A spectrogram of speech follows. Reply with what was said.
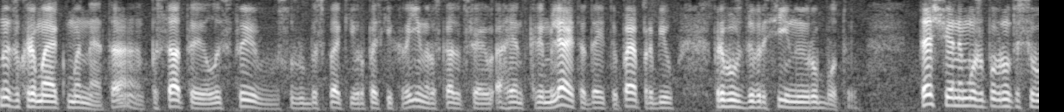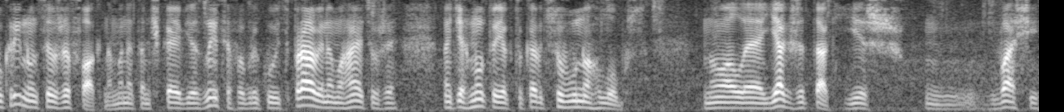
Ну, зокрема, як мене, та писати листи в Службу безпеки європейських країн, розказувати, що я агент Кремля і т.д. і т.п. прибув, прибув з диверсійною роботою. Те, що я не можу повернутися в Україну, це вже факт. На мене там чекає в'язниця, фабрикують справи, намагаються вже натягнути, як то кажуть, сову на глобус. Ну але як же так? Є ж ваші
